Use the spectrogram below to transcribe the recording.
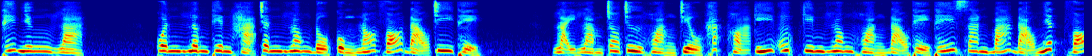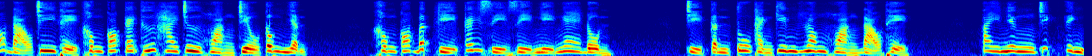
Thế nhưng là. Quân lâm thiên hạ chân long đồ cùng nó võ đạo chi thể. Lại làm cho chư hoàng triều khắc họa ký ức kim long hoàng đạo thể thế gian bá đạo nhất võ đạo chi thể không có cái thứ hai chư hoàng triều công nhận. Không có bất kỳ cái gì gì nghĩ nghe đồn. Chỉ cần tu thành kim long hoàng đạo thể. Tay nhưng trích tinh.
